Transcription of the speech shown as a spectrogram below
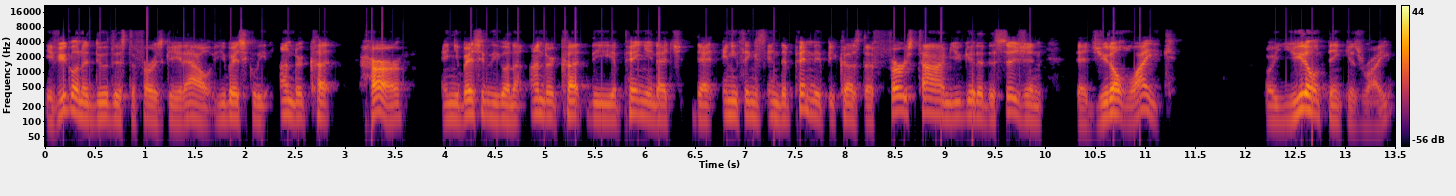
if you're going to do this the first gate out, you basically undercut her, and you're basically going to undercut the opinion that that anything is independent because the first time you get a decision that you don't like or you don't think is right,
